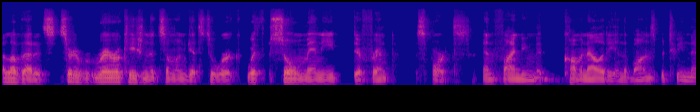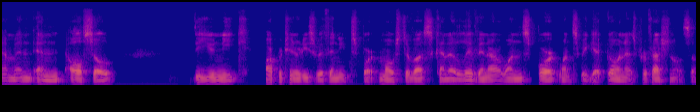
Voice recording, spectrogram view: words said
I love that. It's sort of rare occasion that someone gets to work with so many different sports and finding the commonality and the bonds between them and and also the unique opportunities within each sport. Most of us kind of live in our one sport once we get going as professionals. So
